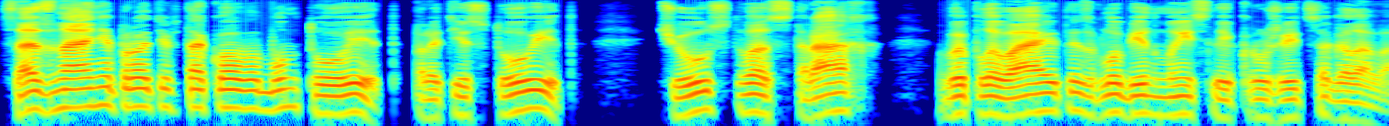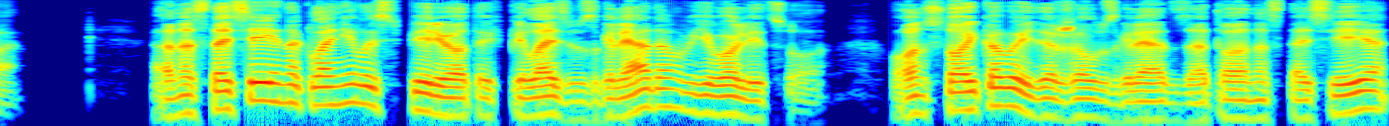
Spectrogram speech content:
Сознание против такого бунтует, протестует, чувство, страх выплывают из глубин мысли, кружится голова. Анастасия наклонилась вперед и впилась взглядом в его лицо. Он стойко выдержал взгляд, зато Анастасия,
